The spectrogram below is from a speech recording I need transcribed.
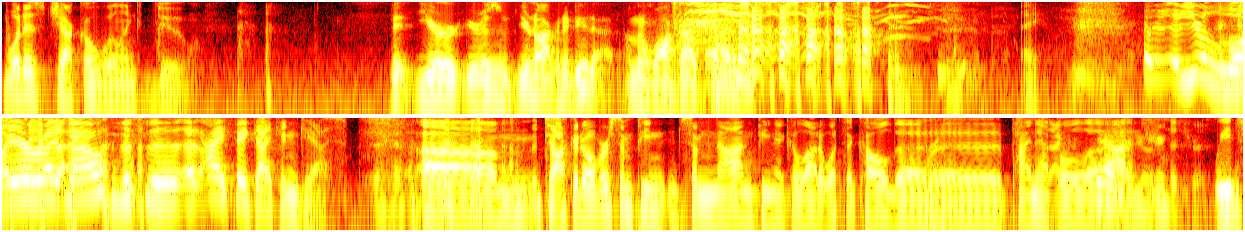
What does Jocko Willink do? That you're you're just you're not going to do that. I'm going to walk outside. Hey, are you a lawyer right now? Is this? A, I think I can guess. Um, talk it over. Some pin, some non pina colada. What's it called? Uh, uh, pineapple. Uh, yeah, energy? weed.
